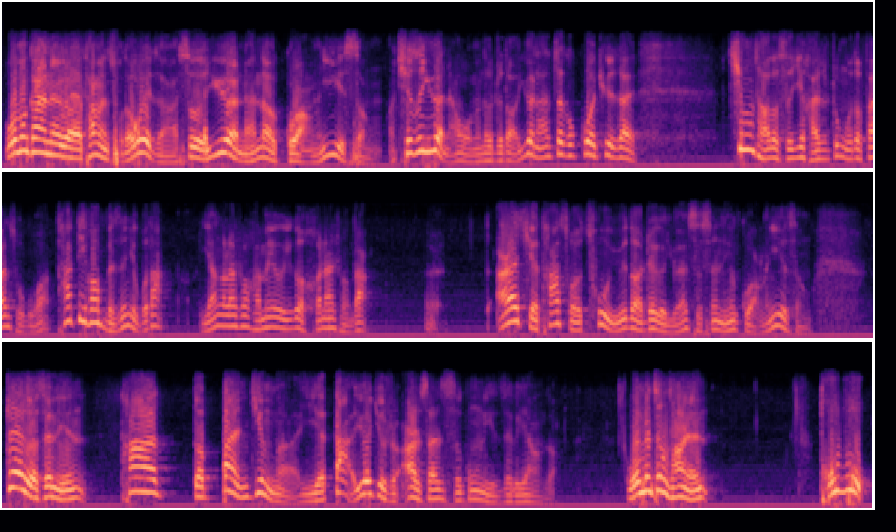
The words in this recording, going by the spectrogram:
我们看那个他们处的位置啊，是越南的广义省。其实越南我们都知道，越南这个过去在清朝的时期还是中国的藩属国，它地方本身就不大，严格来说还没有一个河南省大。而且它所处于的这个原始森林广义省，这个森林它的半径啊也大约就是二三十公里这个样子。我们正常人徒步，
